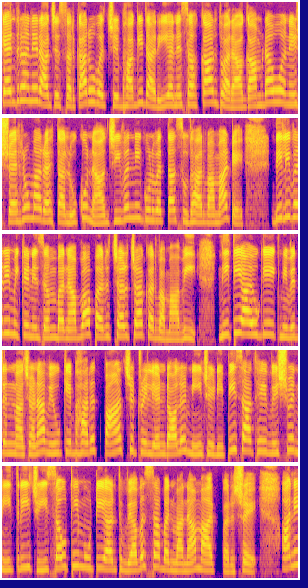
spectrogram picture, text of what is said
કેન્દ્ર અને રાજ્ય સરકારો વચ્ચે ભાગીદારી અને સહકાર દ્વારા ગામડાઓ અને શહેરોમાં રહેતા લોકોના જીવનની ગુણવત્તા સુધારવા માટે ડિલિવરી મિકેનિઝમ બનાવવા પર ચર્ચા કરવામાં આવી. નીતિ આયોગે એક નિવેદનમાં જણાવ્યું કે ભારત પાંચ ટ્રિલિયન ડોલરની જીડીપી સાથે વિશ્વની ત્રીજી સૌથી મોટી અર્થવ્યવસ્થા બનવાના માર્ગ પર છે. અને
